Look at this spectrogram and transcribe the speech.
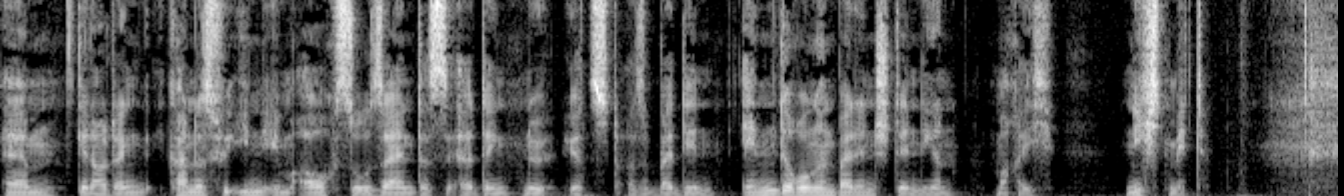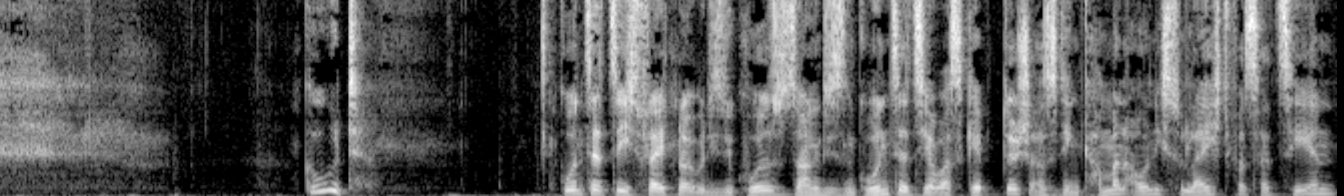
Ähm, genau, dann kann das für ihn eben auch so sein, dass er denkt, nö, jetzt, also bei den Änderungen, bei den Ständigen mache ich nicht mit. Gut. Grundsätzlich vielleicht noch über diese Kurse zu sagen, die sind grundsätzlich aber skeptisch, also denen kann man auch nicht so leicht was erzählen.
